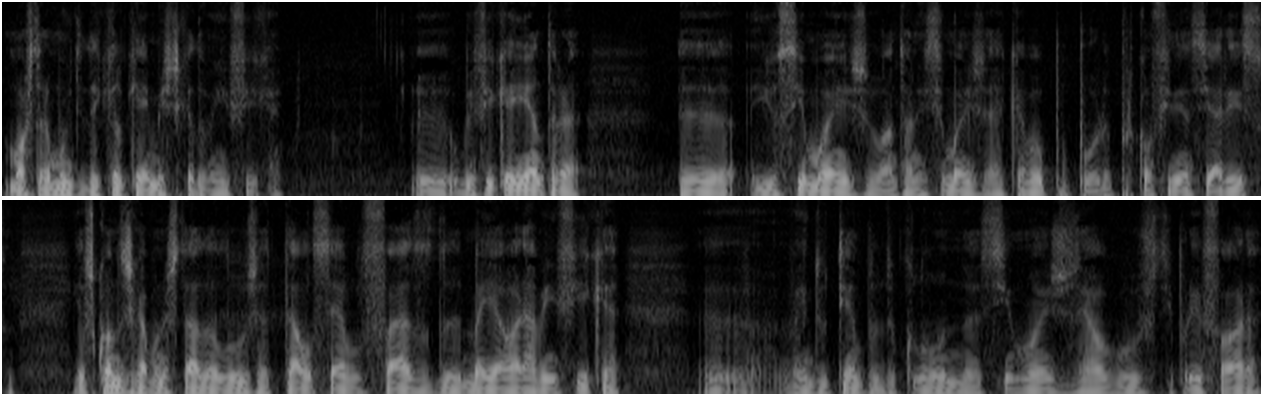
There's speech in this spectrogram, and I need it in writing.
mostra muito daquilo que é a mística do Benfica. Uh, o Benfica entra Uh, e o Simões, o António Simões, acabou por, por, por, confidenciar isso. Eles, quando chegavam no Estado da Luz, a tal célebre fase de meia hora à Benfica, uh, vem do tempo de Coluna, Simões, José Augusto e por aí fora,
